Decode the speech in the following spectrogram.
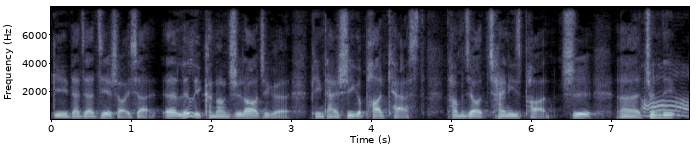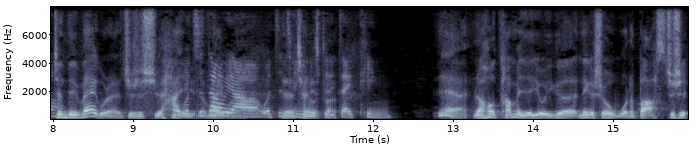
给大家介绍一下。呃，Lily 可能知道这个平台是一个 podcast，他们叫 Chinese Pod，是呃针对针对外国人，就是学汉语的外国人。我知道呀，我之前有在听。Yeah，然后他们也有一个那个时候我的 boss 就是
